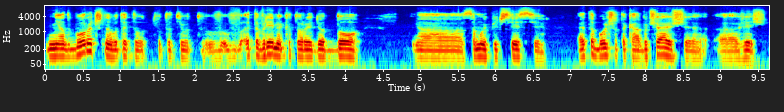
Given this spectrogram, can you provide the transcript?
не отборочная, вот это вот, вот эти вот в, в, это время, которое идет до э, самой пич-сессии, это больше такая обучающая э, вещь.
